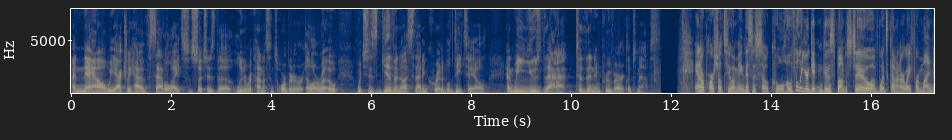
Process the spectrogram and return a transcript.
And now we actually have satellites such as the Lunar Reconnaissance Orbiter, or LRO, which has given us that incredible detail and we use that to then improve our eclipse maps. In our partial too, I mean, this is so cool. Hopefully you're getting goosebumps too of what's coming our way for Monday.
